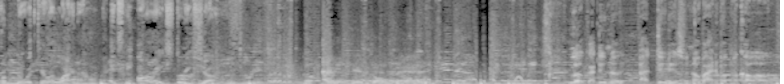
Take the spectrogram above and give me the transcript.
from North Carolina, it's the RH3 Show. I wasn't scared to go over there. Look, I do no, I do this for nobody but my co-host.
